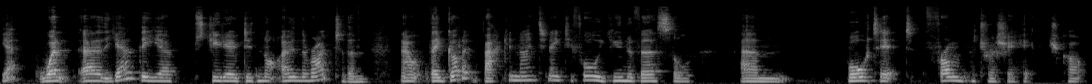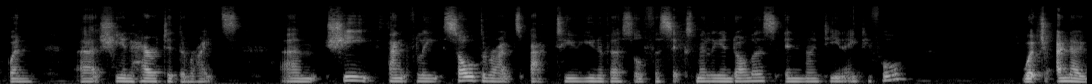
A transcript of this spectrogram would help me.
yeah, when uh, yeah, the uh, studio did not own the right to them. Now they got it back in 1984. Universal um, bought it from Patricia Hitchcock when uh, she inherited the rights. Um, she thankfully sold the rights back to Universal for six million dollars in 1984, which I know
